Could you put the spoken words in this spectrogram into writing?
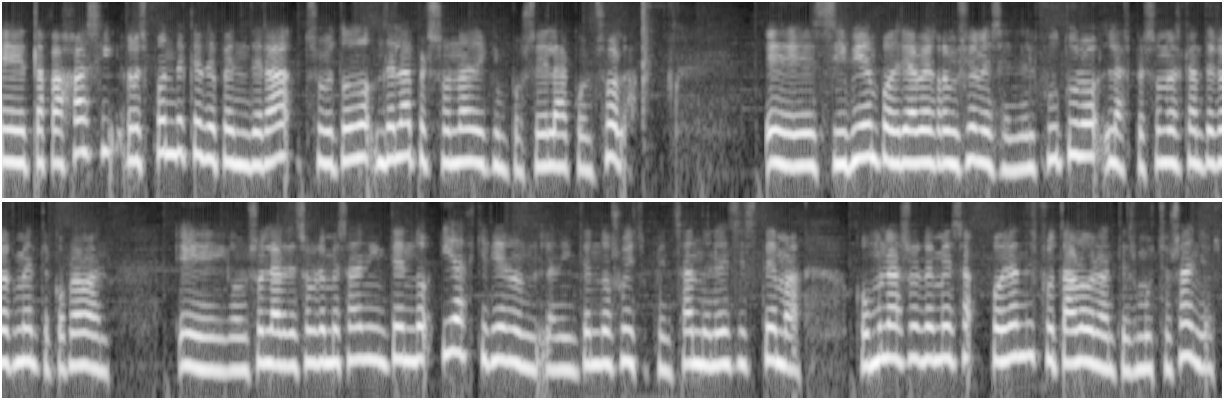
Eh, Takahashi responde que dependerá sobre todo de la persona de quien posee la consola. Eh, si bien podría haber revisiones en el futuro, las personas que anteriormente compraban eh, consolas de sobremesa de Nintendo y adquirieron la Nintendo Switch pensando en el sistema como una sobremesa podrán disfrutarlo durante muchos años.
